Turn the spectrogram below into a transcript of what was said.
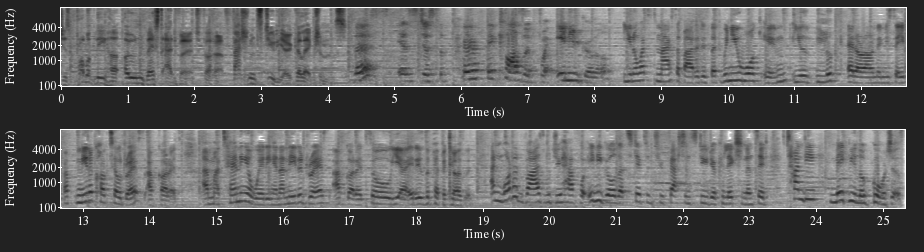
she's probably her own best advert for her fashion studio collections. This is just the perfect closet for any girl. You know what's nice about it is that when you walk in, you look at around and you say, if I need a cocktail dress, I've got it. I'm attending a wedding and I need a dress, I've got it. So yeah, it is the perfect closet. And what advice would you have for any girl that stepped into fashion studio collection and said, Thandi, make me look gorgeous?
